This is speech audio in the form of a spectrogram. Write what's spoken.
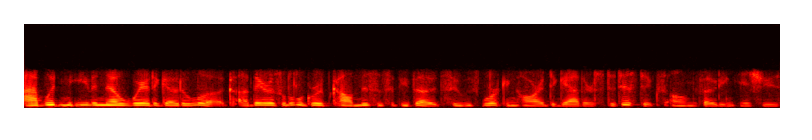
I wouldn't even know where to go to look. Uh, there is a little group called Mississippi Votes who is working hard to gather statistics on voting issues.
